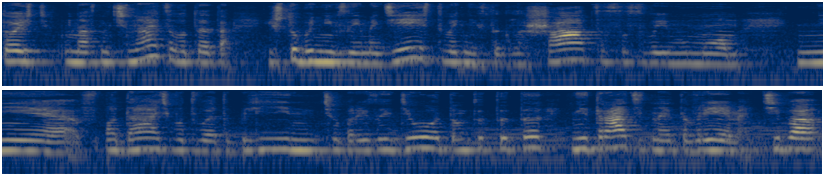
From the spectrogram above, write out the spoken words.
То есть у нас начинается вот это, и чтобы не взаимодействовать, не соглашаться со своим умом, не впадать вот в это, блин, что произойдет, там, т -т -т, не тратить на это время. Типа,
